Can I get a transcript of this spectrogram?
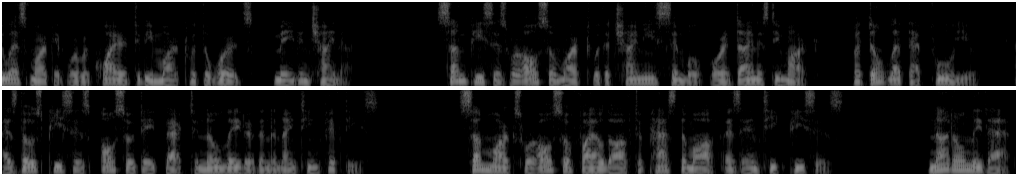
U.S. market were required to be marked with the words, Made in China. Some pieces were also marked with a Chinese symbol or a dynasty mark, but don't let that fool you, as those pieces also date back to no later than the 1950s. Some marks were also filed off to pass them off as antique pieces. Not only that,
